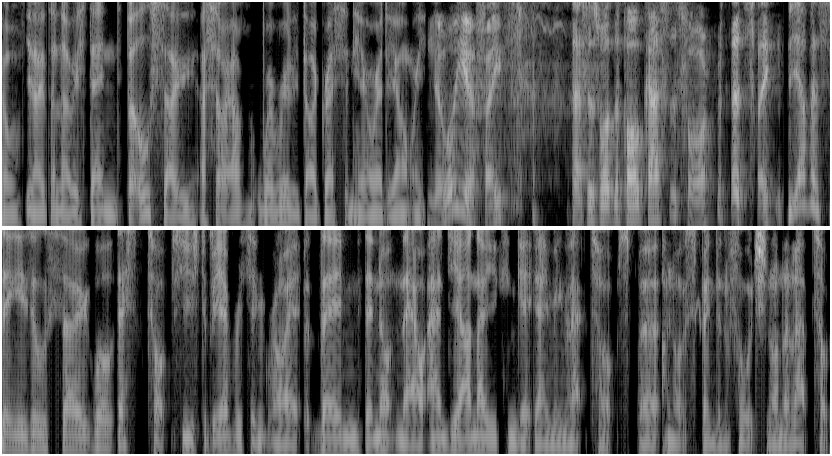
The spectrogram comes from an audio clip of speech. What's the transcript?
of, you know, the lowest end? But also, uh, sorry, I've, we're really digressing here already, aren't we? No, you're fine. this is what the podcast is for. That's fine. The other thing is also, well, desktops used to be everything, right? But then they're not now. And yeah, I know you can get gaming laptops, but I'm not spending a fortune on a laptop.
